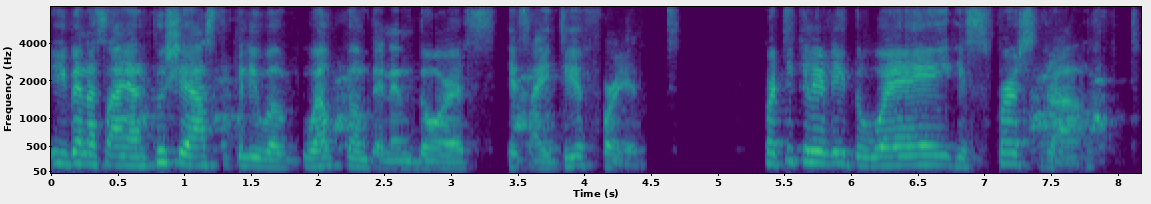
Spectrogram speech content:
even as I enthusiastically wel welcomed and endorsed his idea for it, particularly the way his first draft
